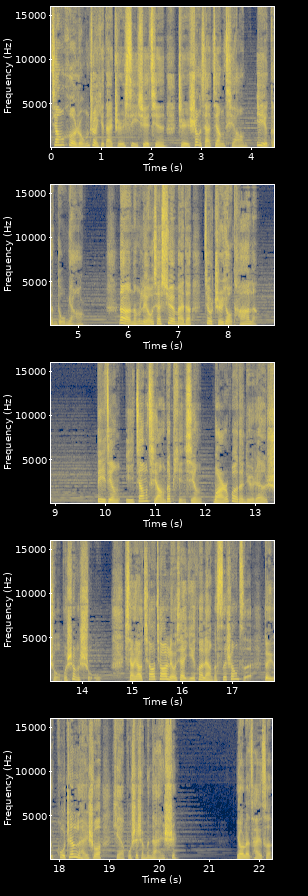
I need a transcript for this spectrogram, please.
江鹤荣这一代直系血亲只剩下江强一根独苗，那能留下血脉的就只有他了。毕竟以江强的品性。玩过的女人数不胜数，想要悄悄留下一个两个私生子，对于顾真来说也不是什么难事。有了猜测，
